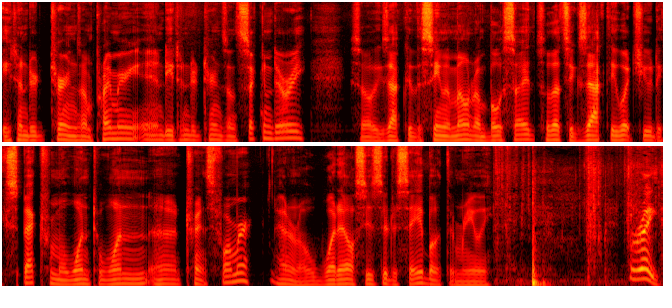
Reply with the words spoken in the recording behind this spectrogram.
800 turns on primary and 800 turns on secondary so exactly the same amount on both sides. So that's exactly what you'd expect from a one-to-one -one, uh, transformer. I don't know, what else is there to say about them really? Right,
